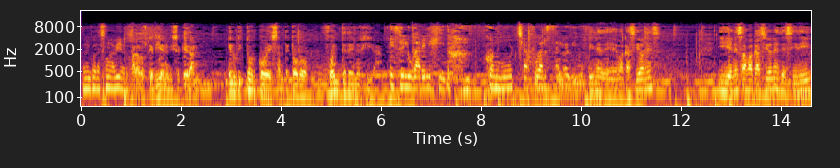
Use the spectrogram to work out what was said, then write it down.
con el corazón abierto. Para los que vienen y se quedan, el Uritorco es ante todo fuente de energía. Es el lugar elegido. Con mucha fuerza lo digo. Vine de vacaciones y en esas vacaciones decidí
